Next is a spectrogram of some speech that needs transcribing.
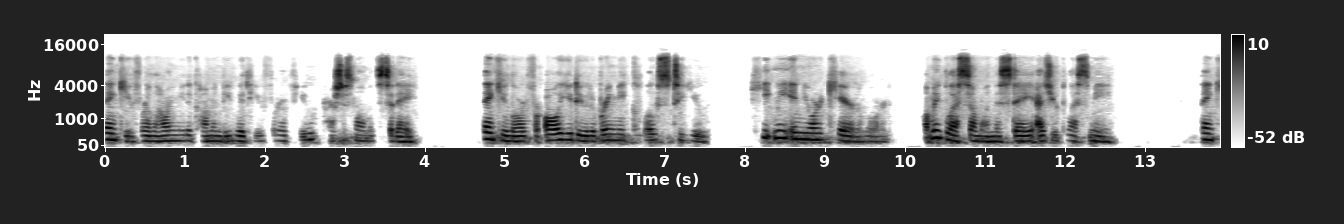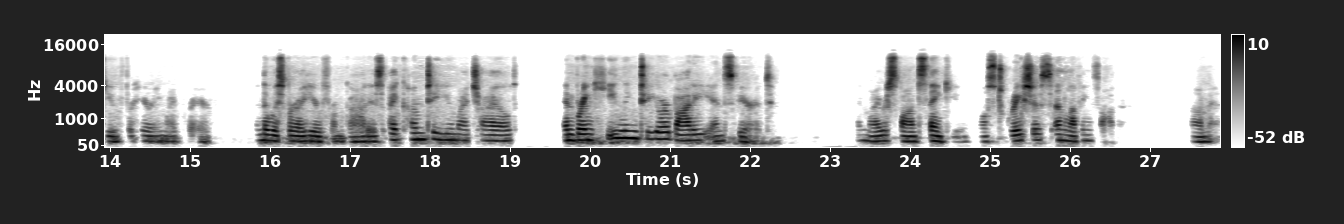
Thank you for allowing me to come and be with you for a few precious moments today. Thank you, Lord, for all you do to bring me close to you. Keep me in your care, Lord. Help me bless someone this day as you bless me. Thank you for hearing my prayer. And the whisper I hear from God is I come to you, my child, and bring healing to your body and spirit. And my response, thank you, most gracious and loving Father. Amen.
